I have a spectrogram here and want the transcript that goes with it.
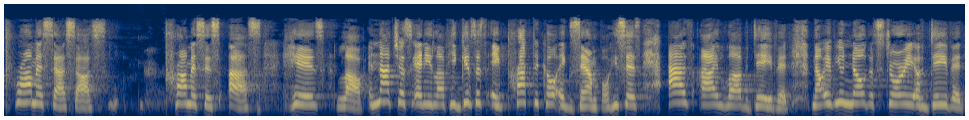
promises us promises us his love. And not just any love, he gives us a practical example. He says, as I love David. Now, if you know the story of David,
